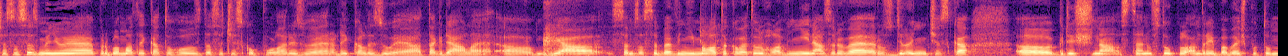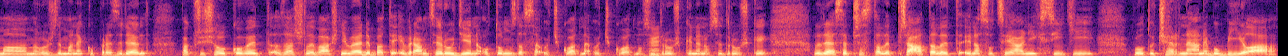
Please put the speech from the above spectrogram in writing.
Často se zmiňuje problematika toho, zda se Česko polarizuje, radikalizuje a tak dále. Ehm, já jsem za sebe vnímala takové to hlavní názorové rozdělení Česka, když na scénu vstoupil Andrej Babiš, potom eh, Miloš Zeman jako prezident, pak přišel covid, začaly vášnivé debaty i v rámci rodin o tom, zda se očkovat, neočkovat, nosit hmm. roušky, nenosit roušky. Lidé se přestali přátelit i na sociálních sítích, bylo to černá nebo bílá.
